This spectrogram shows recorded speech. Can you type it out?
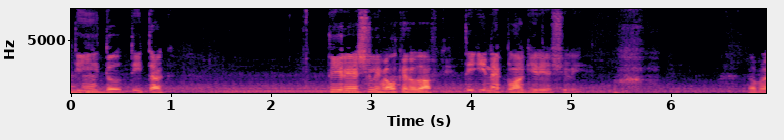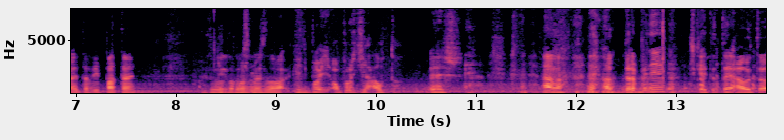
Tí, Mhm. do, tí tak, Tí riešili veľké dodávky. tí iné plugy riešili. Dobre, je to vypaté. Tu to môžeme znova, keď pôjde oproti auto. Vieš? Áno, drbne, počkaj, tuto je auto.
